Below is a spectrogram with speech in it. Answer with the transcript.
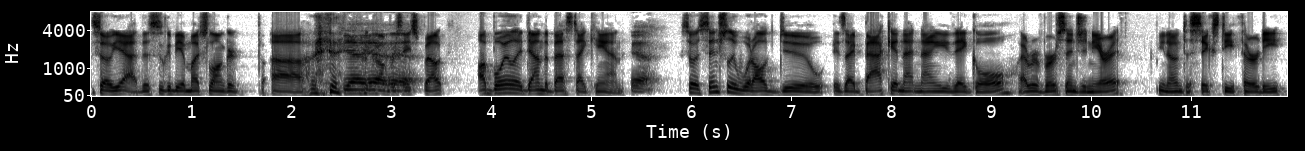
So yeah, this is going to be a much longer uh, yeah, yeah, conversation yeah. about. I'll boil it down the best I can. Yeah. So essentially, what I'll do is I back in that 90 day goal, I reverse engineer it, you know, into 60, 30,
